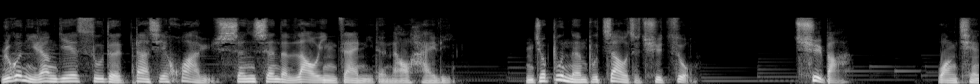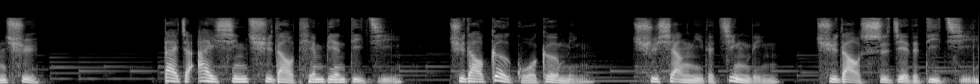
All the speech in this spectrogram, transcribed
如果你让耶稣的那些话语深深的烙印在你的脑海里，你就不能不照着去做。去吧，往前去，带着爱心去到天边地极，去到各国各民，去向你的近邻，去到世界的地极，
